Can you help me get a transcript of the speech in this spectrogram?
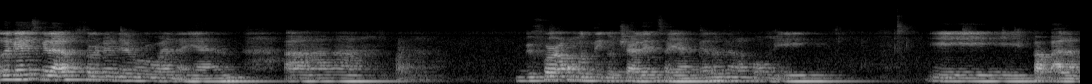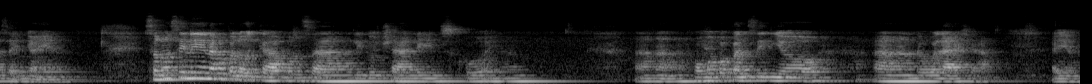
Hello guys, good afternoon everyone. Ayan. Ah, before ako mag-Ligo challenge, ayan, meron lang akong i ipapaalam sa inyo. Ayan. So kung sino yung nakapanood kahapon sa Ligo challenge ko, ayan. Ah, kung mapapansin nyo, ah, nawala siya. Ayun.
